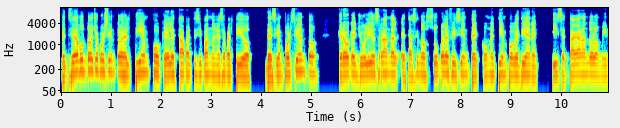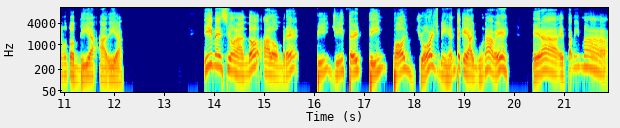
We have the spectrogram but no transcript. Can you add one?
27.8% es el tiempo que él está participando en ese partido de 100%. Creo que Julius Randall está siendo súper eficiente con el tiempo que tiene y se está ganando los minutos día a día. Y mencionando al hombre PG-13, Paul George, mi gente, que alguna vez era esta misma,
